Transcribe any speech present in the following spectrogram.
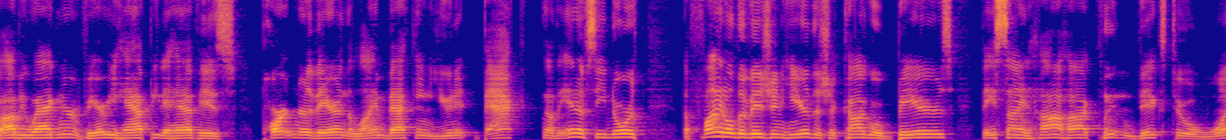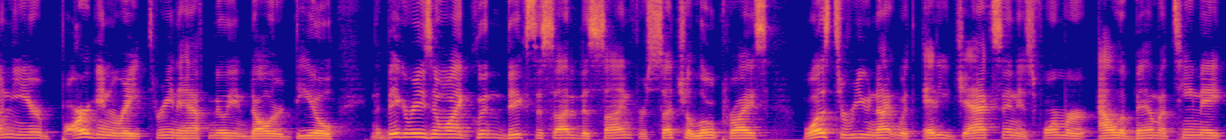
Bobby Wagner, very happy to have his partner there in the linebacking unit back now, the NFC North, the final division here, the Chicago Bears, they signed Ha Ha Clinton Dix to a one year bargain rate, $3.5 million deal. And the big reason why Clinton Dix decided to sign for such a low price was to reunite with Eddie Jackson, his former Alabama teammate.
